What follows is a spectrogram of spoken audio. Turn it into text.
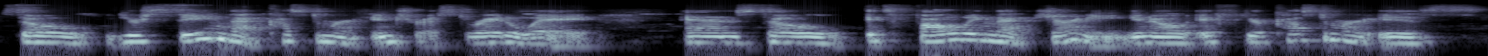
so you're seeing that customer interest right away and so it's following that journey. You know, if your customer is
